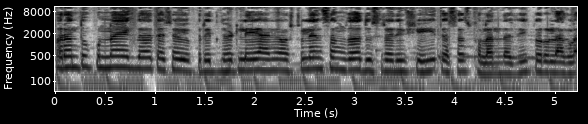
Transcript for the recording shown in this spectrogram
परंतु पुन्हा एकदा त्याच्या विपरीत घडले आणि ऑस्ट्रेलियन संघ दुसऱ्या दिवशीही तसंच फलंदाजी करू लागला.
